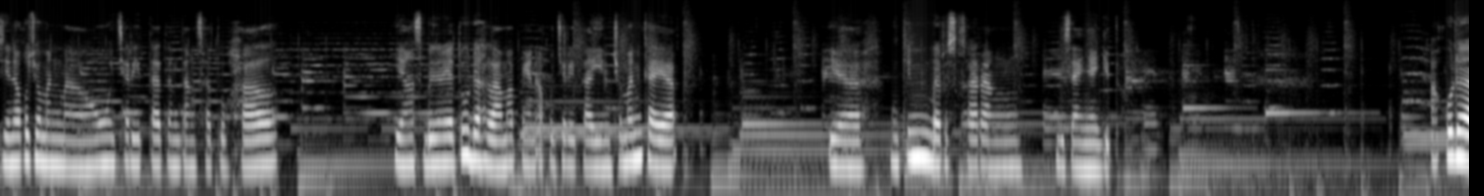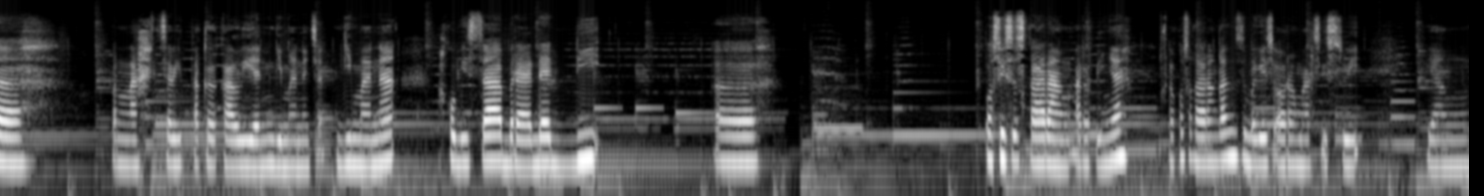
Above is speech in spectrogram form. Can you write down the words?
di sini aku cuman mau cerita tentang satu hal yang sebenarnya tuh udah lama pengen aku ceritain. Cuman kayak ya mungkin baru sekarang bisanya gitu. Aku udah pernah cerita ke kalian gimana gimana aku bisa berada di uh, posisi sekarang. Artinya aku sekarang kan sebagai seorang mahasiswi yang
